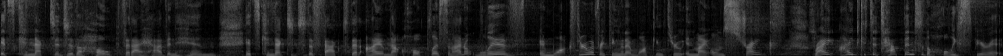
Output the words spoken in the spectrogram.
It's connected to the hope that I have in Him. It's connected to the fact that I am not hopeless and I don't live and walk through everything that I'm walking through in my own strength, right? I get to tap into the Holy Spirit.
